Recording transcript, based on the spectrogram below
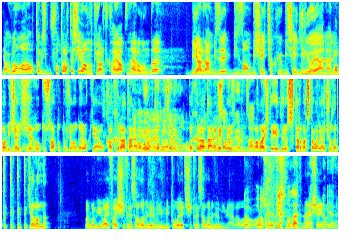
ya uygulama ama tabii bu fotoğrafta şeyi anlatıyor artık hayatın her alanında bir yerden bize bir zam bir şey çakıyor bir şey giriyor yani. Hani Baba bir çay içeceksin de onu- 30 saat oturacaksın o da yok ya. O kıraathane baba. Yok Evet tabii abi canım. ya. O, da kıraathane bekliyoruz. zaten. Baba işte getiriyor Starbucks'ta var ya açıyorlar tık tık tık tık yalandan. Baba bir Wi-Fi şifresi alabilir miyim? Bir tuvalet şifresi alabilir miyim ya baba? Tabii orası ofis mi lan? Ne şey ya. Yani.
